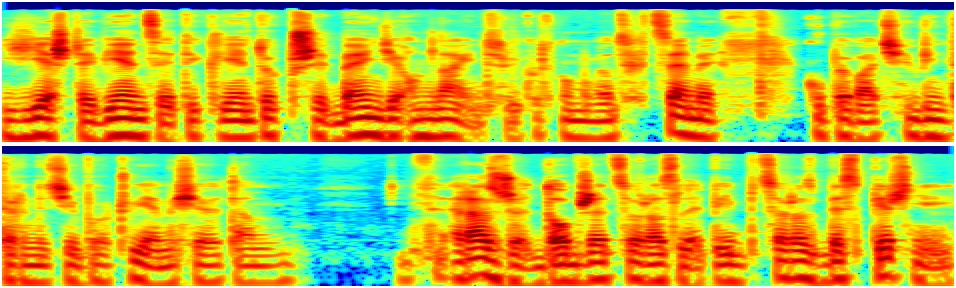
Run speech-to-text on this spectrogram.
jeszcze więcej tych klientów przybędzie online, czyli krótko mówiąc chcemy kupować w internecie, bo czujemy się tam raz, że dobrze, coraz lepiej, coraz bezpieczniej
